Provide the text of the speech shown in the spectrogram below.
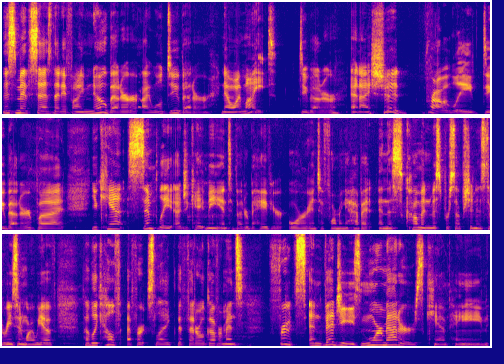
This myth says that if I know better, I will do better. Now, I might do better, and I should probably do better, but you can't simply educate me into better behavior or into forming a habit. And this common misperception is the reason why we have public health efforts like the federal government's Fruits and Veggies More Matters campaign,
